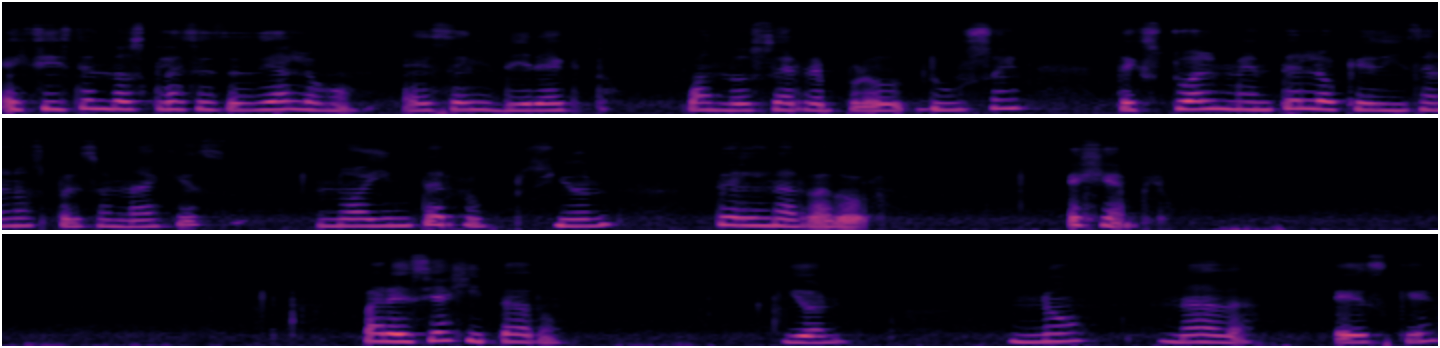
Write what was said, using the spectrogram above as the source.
Existen dos clases de diálogo. Es el directo, cuando se reproduce textualmente lo que dicen los personajes, no hay interrupción del narrador. Ejemplo. Parece agitado. Guión. No, nada. Es que...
